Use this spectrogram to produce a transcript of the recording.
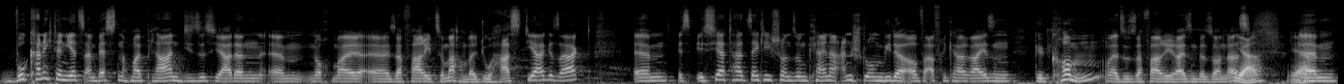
wo kann ich denn jetzt am besten nochmal planen, dieses Jahr dann ähm, nochmal äh, Safari zu machen? Weil du hast ja gesagt, ähm, es ist ja tatsächlich schon so ein kleiner Ansturm wieder auf Afrika-Reisen gekommen, also Safari-Reisen besonders. Ja, ja. Ähm,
